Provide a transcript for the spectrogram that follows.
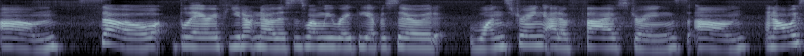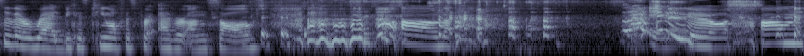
Um, so Blair, if you don't know, this is when we rate the episode one string out of five strings. Um, and obviously they're red because Teen Wolf is forever unsolved. um, Anywho, um,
